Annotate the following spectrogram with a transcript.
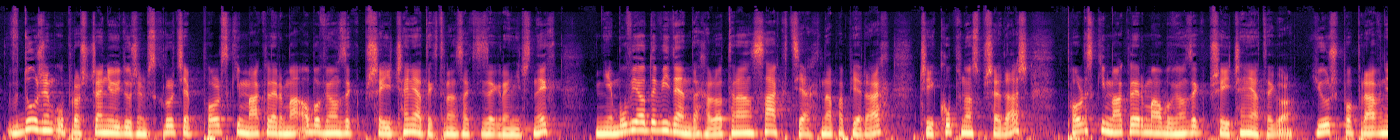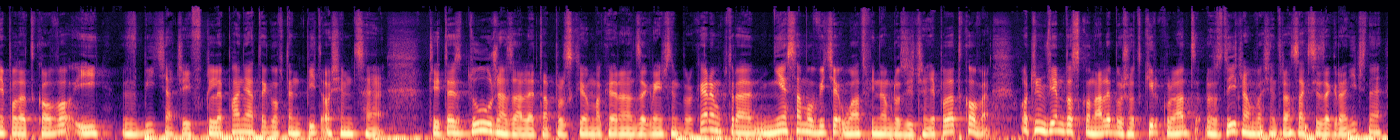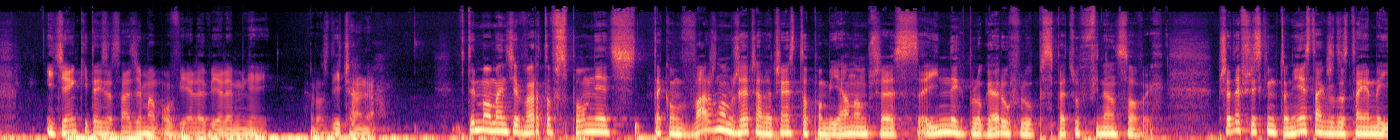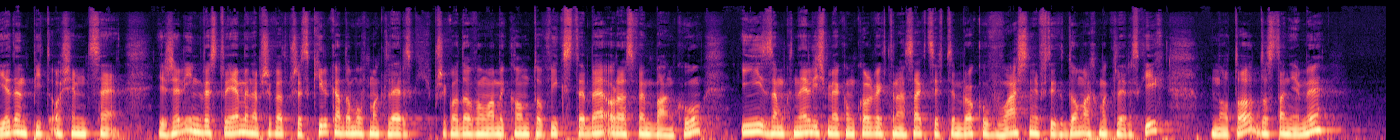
W dużym uproszczeniu i dużym skrócie polski makler ma obowiązek przejrzenia tych transakcji zagranicznych. Nie mówię o dywidendach, ale o transakcjach na papierach, czyli kupno-sprzedaż. Polski makler ma obowiązek przejrzenia tego już poprawnie podatkowo i wbicia, czyli wklepania tego w ten PIT 8C. Czyli to jest duża zaleta polskiego maklera nad zagranicznym brokerem, która niesamowicie ułatwi nam rozliczenie podatkowe. O czym wiem doskonale, bo już od kilku lat rozliczam właśnie transakcje zagraniczne i dzięki tej zasadzie mam o wiele, wiele mniej rozliczania. W tym momencie warto wspomnieć taką ważną rzecz, ale często pomijaną przez innych blogerów lub speców finansowych. Przede wszystkim to nie jest tak, że dostajemy jeden PIT 8C. Jeżeli inwestujemy na przykład przez kilka domów maklerskich, przykładowo mamy konto w XTB oraz w mBanku i zamknęliśmy jakąkolwiek transakcję w tym roku właśnie w tych domach maklerskich, no to dostaniemy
